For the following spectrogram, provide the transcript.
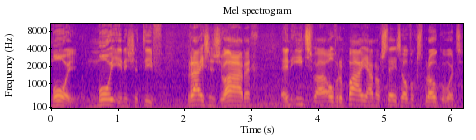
Mooi, mooi initiatief. Prijzenswaardig en iets waar over een paar jaar nog steeds over gesproken wordt.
